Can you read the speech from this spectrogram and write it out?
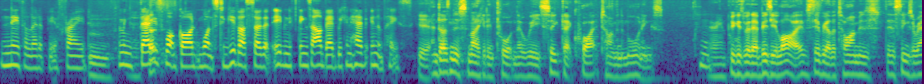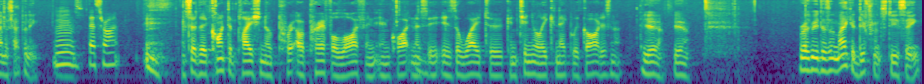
neither let it be afraid. Mm. I mean, that is That's- what God wants to give us so that even if things are bad, we can have inner peace. Yeah, and doesn't this make it important that we seek that quiet time in the mornings? Hmm. Very important. Because with our busy lives, every other time is there's things around us happening. Mm, that's right. So the contemplation of pr- a prayerful life and, in quietness hmm. i is the way to continually connect with God, isn't it? Yeah, yeah. Rosemary, does it make a difference, do you think,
